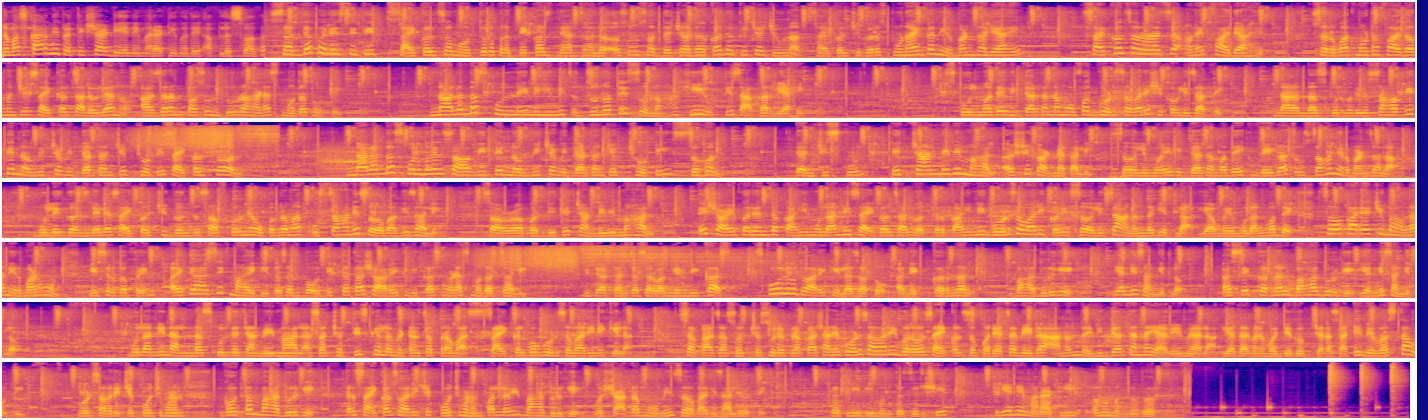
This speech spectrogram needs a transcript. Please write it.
नमस्कार मी प्रतीक्षा D N ए मराठीमध्ये आपलं स्वागत. सध्या परिस्थितीत सायकलचं महत्त्व प्रत्येकास ज्ञात झालं असून सध्याच्या धकाधकीच्या जीवनात सायकलची गरज पुन्हा एकदा निर्माण झाली आहे. सायकल चालवण्याचे अनेक फायदे आहेत. सर्वात मोठा फायदा म्हणजे सायकल चालवल्यानं आजारांपासून दूर राहण्यास मदत होते. नालंदा स्कूलने नेहमीच जुनं ते सोनं ही युक्ती साकारली आहे. स्कूलमध्ये विद्यार्थ्यांना मोफत घोडसवारी शिकवली जाते. नालंदा स्कूलमधील सहावी ते नववीच्या विद्यार्थ्यांची एक छोटी सायकल सहल. नालंदा स्कूलमधील सहावी ते नववीच्या विद्यार्थ्यांची एक छोटी सहल. त्यांची स्कूल ते चांद बेबी महाल अशी काढण्यात आली. सहलीमुळे विद्यार्थ्यांमध्ये एक वेगळाच उत्साह निर्माण झाला. मुले गंजलेल्या सायकलची गंज साफ करून या उपक्रमात उत्साहाने सहभागी झाले. सावळाबद्दी ते चांदबेबी महाल. ते शाळेपर्यंत काही मुलांनी सायकल चालवत तर काहींनी घोडसवारी करीत सहलीचा आनंद घेतला. यामुळे मुलांमध्ये सहकार्याची भावना निर्माण होऊन निसर्गप्रेम ऐतिहासिक माहिती तसंच बौद्धिक तथा शारीरिक विकास होण्यास मदत झाली. विद्यार्थ्यांचा सर्वांगीण विकास स्कूलद्वारे केला जातो अनेक कर्नल बहादुर्गे यांनी सांगितलं. असे कर्नल बहादुर्गे यांनी सांगितलं. मुलांनी नालंदा स्कूल ते चांदबी महाल असा छत्तीस किलोमीटरचा प्रवास सायकल व घोडसवारीने केला. सकाळचा स्वच्छ सूर्यप्रकाश आणि घोडसवारी बरोबर सायकल सफर याचा वेगळा आनंद विद्यार्थ्यांना यावेळी मिळाला. या दरम्यान वैद्यकीय उपचारासाठी व्यवस्था होती. घोडसवारीचे कोच म्हणून गौतम बहादुर्गे तर सायकल स्वारीचे कोच म्हणून पल्लवी बहादुर्गे व शादा मोमीन सहभागी झाले होते. प्रतिनिधी Muntazir Shaikh D N A Marathi Ahmednagar.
